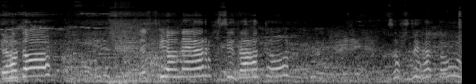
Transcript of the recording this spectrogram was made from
Ти готов? Як піонер, готов? Завжди готов.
